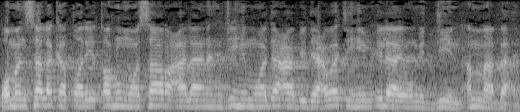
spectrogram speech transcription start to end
ومن سلك طريقهم وسار على نهجهم ودعا بدعوتهم إلى يوم الدين أما بعد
